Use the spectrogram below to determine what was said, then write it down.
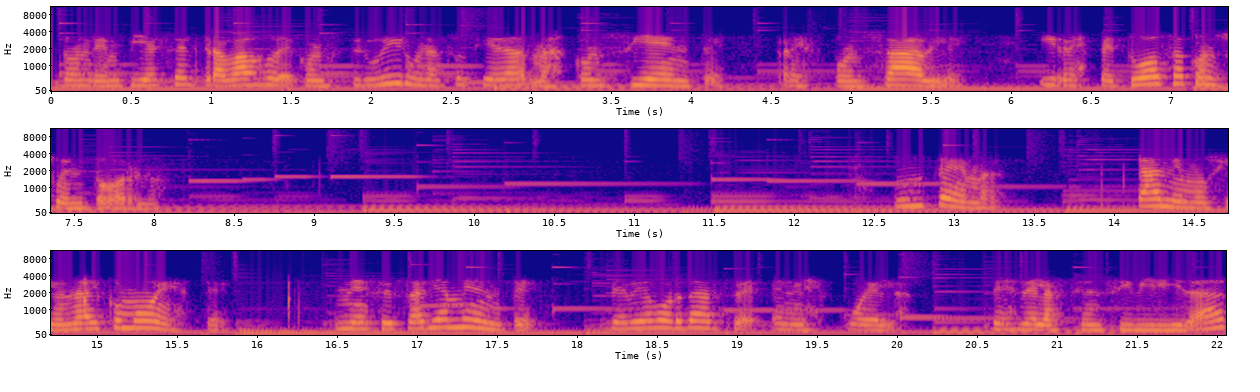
donde empieza el trabajo de construir una sociedad más consciente, responsable y respetuosa con su entorno. Un tema tan emocional como este necesariamente debe abordarse en la escuela desde la sensibilidad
